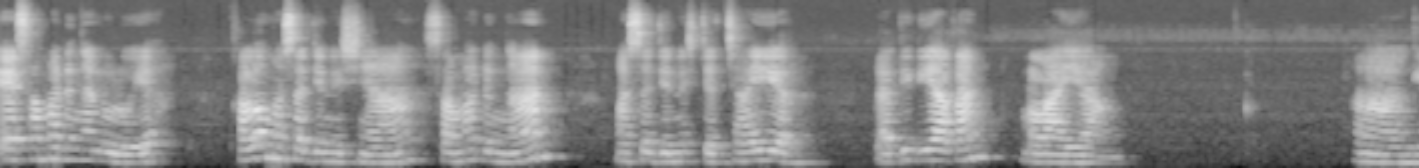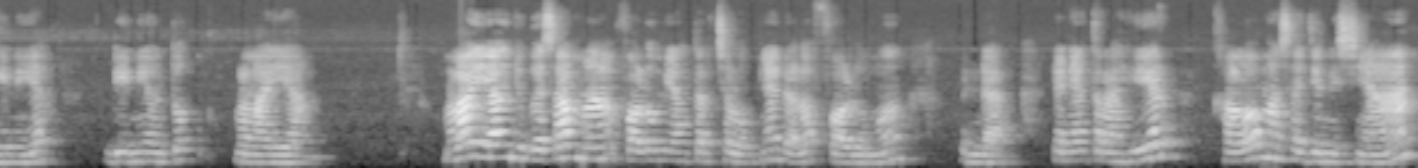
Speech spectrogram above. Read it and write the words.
eh sama dengan dulu ya. Kalau massa jenisnya sama dengan massa jenis zat cair, berarti dia akan melayang. Nah, gini ya. Ini untuk melayang. Melayang juga sama, volume yang tercelupnya adalah volume benda. Dan yang terakhir, kalau massa jenisnya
